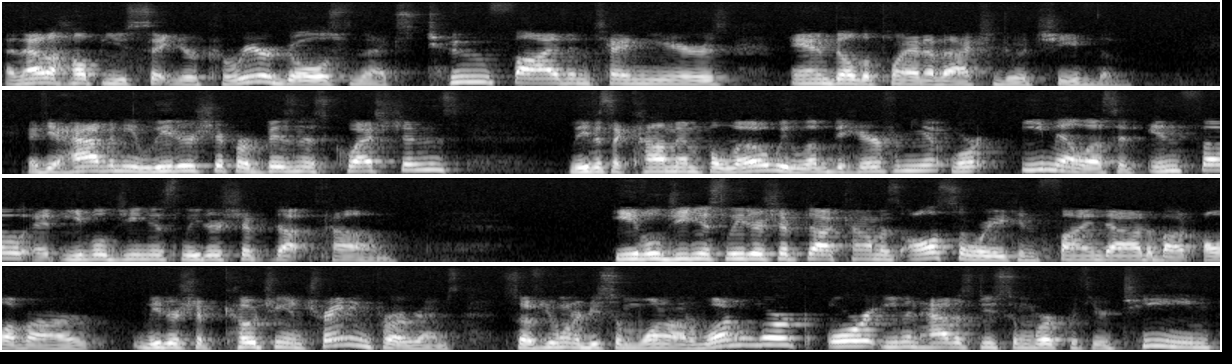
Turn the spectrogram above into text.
and that'll help you set your career goals for the next two, five, and 10 years and build a plan of action to achieve them. If you have any leadership or business questions, Leave us a comment below. We love to hear from you or email us at info at evilgeniusleadership.com. Evilgeniusleadership.com is also where you can find out about all of our leadership coaching and training programs. So if you want to do some one-on-one work or even have us do some work with your team,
